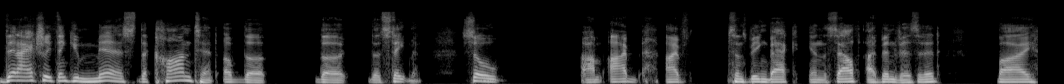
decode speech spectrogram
then I actually think you miss the content of the the the statement. So um I've I've since being back in the South, I've been visited by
